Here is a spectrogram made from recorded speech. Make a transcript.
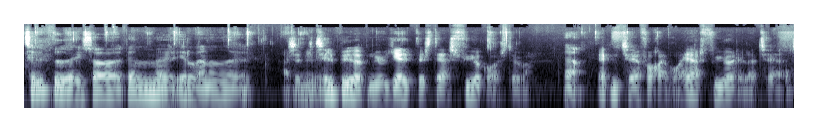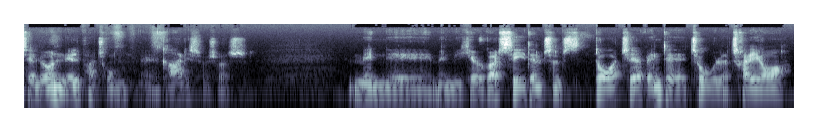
Tilbyder I så dem øh, et eller andet? Øh, altså vi tilbyder dem jo hjælp, hvis deres fyr går i stykker. Ja. Enten til at få repareret fyret, eller til at, til at låne en elpatron øh, gratis hos os. Men, øh, men vi kan jo godt se dem, som står til at vente to eller tre år,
